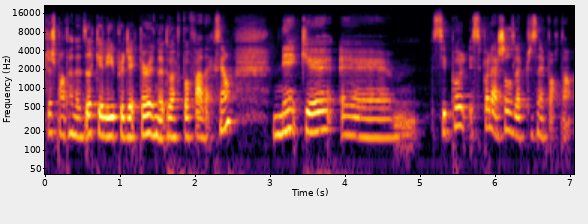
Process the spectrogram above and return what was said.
Là, je suis pas en train de dire que les projecteurs ne doivent pas faire d'action, mais que euh, c'est pas, pas la chose la plus importante.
